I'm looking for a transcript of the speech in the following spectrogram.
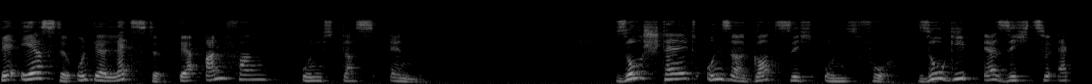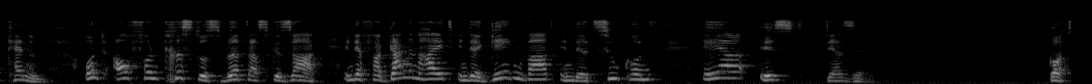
der Erste und der Letzte, der Anfang und das Ende. So stellt unser Gott sich uns vor. So gibt er sich zu erkennen. Und auch von Christus wird das gesagt. In der Vergangenheit, in der Gegenwart, in der Zukunft. Er ist derselbe. Gott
